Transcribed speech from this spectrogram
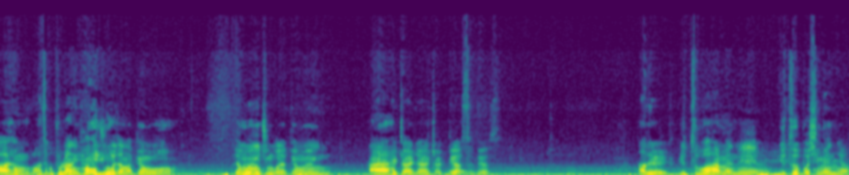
아 형 마스크 불러내 형이 준 거잖아 병우. 병우 형이 준 거야 병우 형이. 아 할 줄 알죠 할줄 배웠어 배웠어. 다들 유튜브 하면은 유튜브 보시면요.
